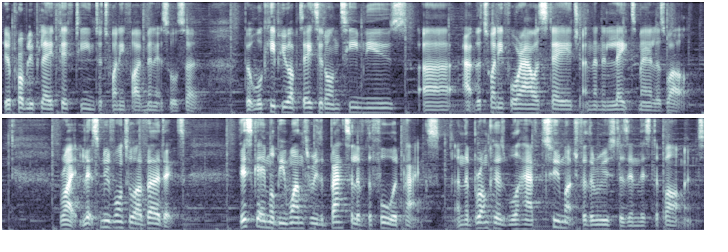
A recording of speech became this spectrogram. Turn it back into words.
He'll probably play 15 to 25 minutes or so. But we'll keep you updated on team news uh, at the 24 hour stage and then in late mail as well. Right, let's move on to our verdict. This game will be won through the battle of the forward packs, and the Broncos will have too much for the Roosters in this department.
